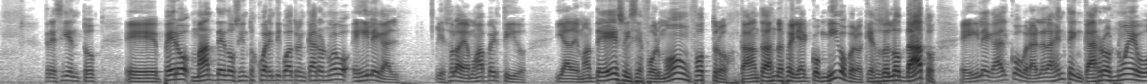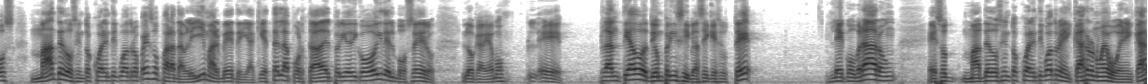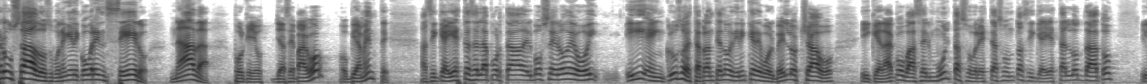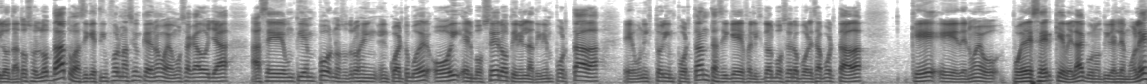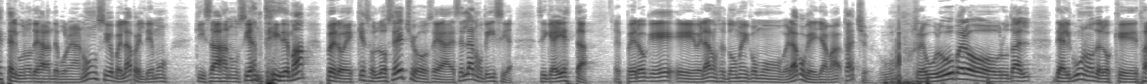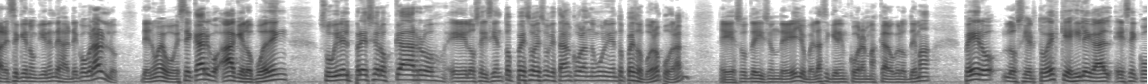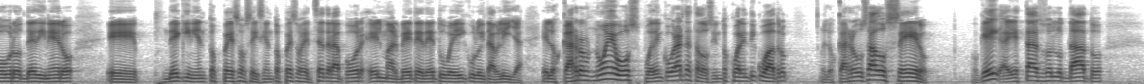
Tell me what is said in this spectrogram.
300, eh, pero más de 244 en carros nuevos es ilegal. Y eso lo habíamos advertido. Y además de eso, y se formó un fostro. Estaban tratando de pelear conmigo, pero es que esos son los datos. Es ilegal cobrarle a la gente en carros nuevos más de 244 pesos para tablilla y marbete. Y aquí está en la portada del periódico hoy del vocero, lo que habíamos eh, planteado desde un principio. Así que si usted le cobraron esos más de 244 en el carro nuevo, en el carro usado, supone que le cobren cero, nada, porque ya se pagó, obviamente. Así que ahí esta es la portada del vocero de hoy. Y, e incluso está planteando que tienen que devolver los chavos y que DACO va a hacer multa sobre este asunto. Así que ahí están los datos y los datos son los datos. Así que esta información que de nuevo hemos sacado ya hace un tiempo nosotros en, Cuarto Poder, hoy el vocero tiene, la tiene en portada. Es una historia importante, así que felicito al vocero por esa portada que eh, de nuevo puede ser que ¿verdad? algunos tires le moleste, algunos dejarán de poner anuncios, ¿verdad? Perdemos quizás anunciantes y demás, pero es que son los hechos, o sea, esa es la noticia. Así que ahí está. Espero que, eh, ¿verdad? No se tome como, ¿verdad? Porque llama, tacho, un revolú, pero brutal, de algunos de los que parece que no quieren dejar de cobrarlo. De nuevo, ese cargo, ah, que lo pueden subir el precio de los carros, eh, los 600 pesos, esos que estaban cobrando en 500 pesos, bueno, podrán. eso es decisión de ellos, ¿verdad? Si quieren cobrar más caro que los demás. Pero lo cierto es que es ilegal ese cobro de dinero eh, de 500 pesos, 600 pesos, etcétera, por el marbete de tu vehículo y tablilla. En los carros nuevos pueden cobrarte hasta 244, en los carros usados, cero. ¿Ok? Ahí está, esos son los datos.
